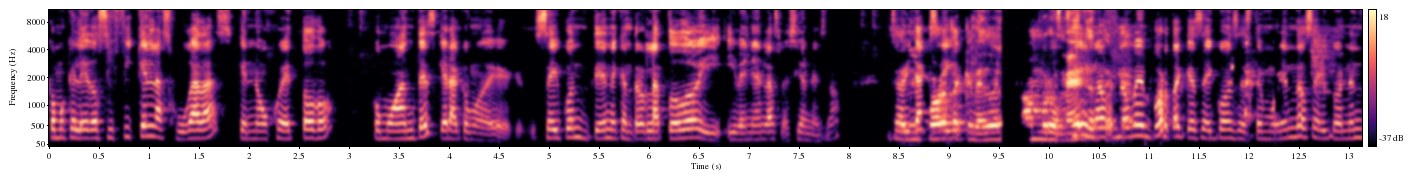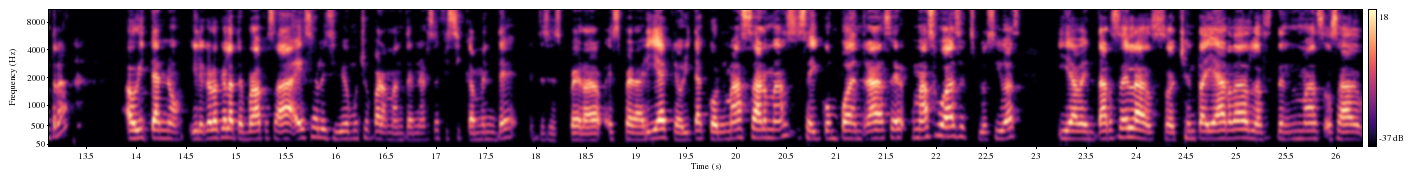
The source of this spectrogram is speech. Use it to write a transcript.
como que le dosifiquen las jugadas, que no juegue todo, como antes, que era como de Seikon tiene que entrarle a todo y, venían las lesiones, ¿no? No importa que, le duele el hombro, no, no, me importa que Seikon se esté muriendo, Seikon entra, Ahorita no, y le creo que la temporada pasada eso le sirvió mucho para mantenerse físicamente, entonces esperaría que ahorita con más armas Seikon pueda entrar a hacer más jugadas explosivas y aventarse las 80 yardas, las más, o sea,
